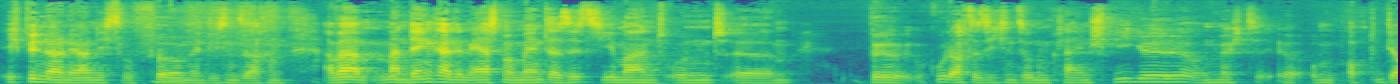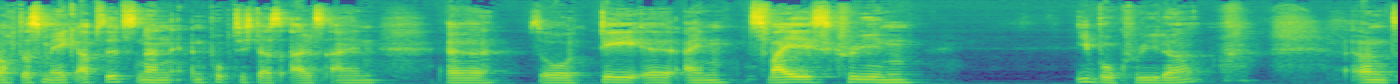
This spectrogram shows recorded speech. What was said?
Ich bin dann ja nicht so firm in diesen Sachen. Aber man denkt halt im ersten Moment, da sitzt jemand und ähm, begutachtet sich in so einem kleinen Spiegel und möchte, äh, um, ob auch das Make-up sitzt. Und dann entpuppt sich das als ein äh, so D, äh, ein Zwei-Screen E-Book-Reader. Und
